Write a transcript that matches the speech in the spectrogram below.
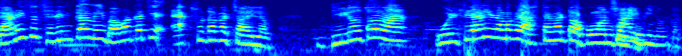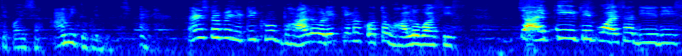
জানিস তো সেদিনকে আমি বাবার কাছে একশো টাকা চাইলাম। দিল তো না উল্টে জানিস আমাকে রাস্তাঘাটে অপমান চাইবি না ওর কাছে পয়সা আমি তোকে দিচ্ছি। জানিস তো তুই খুব ভালো রে তুই আমার কত ভালোবাসিস। চাইতি তুই পয়সা দিয়ে দিস।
